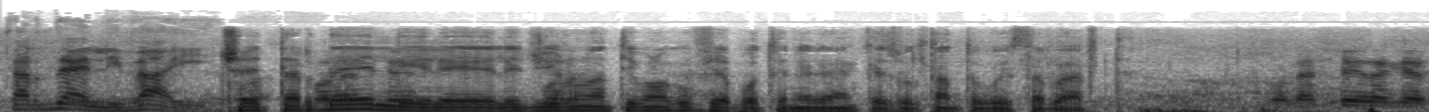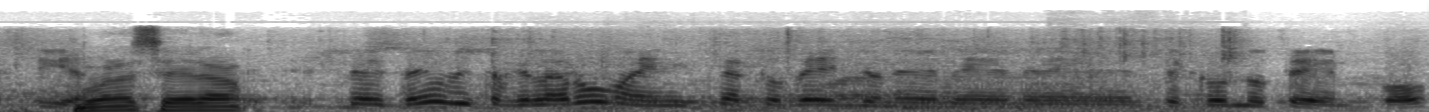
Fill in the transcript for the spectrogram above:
Tardelli, vai. C'è Tardelli, le, le giro un attimo la cuffia, può tenere anche soltanto questa parte. Buonasera Garzia. Buonasera. Senta, io ho visto che la Roma ha iniziato meglio nel, nel, nel secondo tempo,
